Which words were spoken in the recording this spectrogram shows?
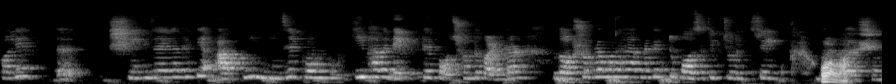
ফলে সেই জায়গা থেকে আপনি নিজে কোন কীভাবে দেখতে পছন্দ করেন? কারণ দর্শকরা মনে হয় আপনাকে একটু পজিটিভ চরিত্রেই। ভালোবাসেন।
